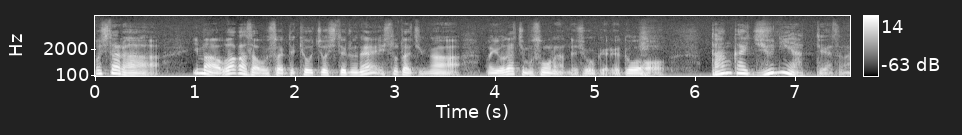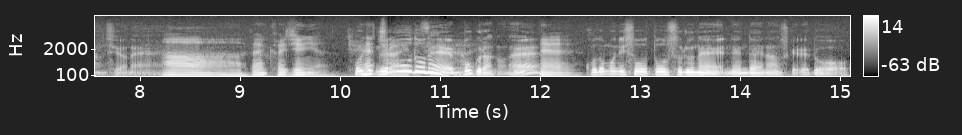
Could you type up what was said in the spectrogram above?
そしたら今若さをそうやって強調してるね人たちが、まあ、よだちもそうなんでしょうけれど段階ジュニアっていうやつなんですよね。ああ段階ジュニアこれでちょうどね僕らのね子供に相当するね年代なんですけれど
